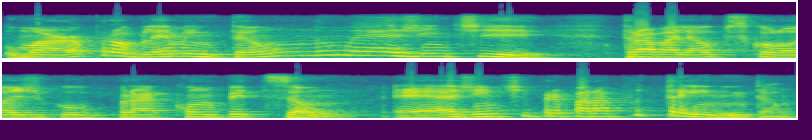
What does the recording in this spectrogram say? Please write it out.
o maior problema, então, não é a gente trabalhar o psicológico para competição. É a gente preparar para o treino, então.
